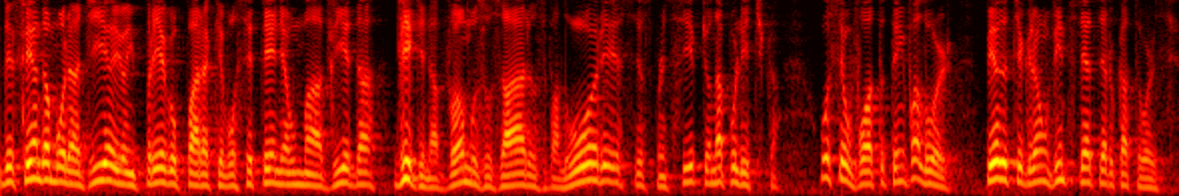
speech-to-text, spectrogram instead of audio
Defenda a moradia e o emprego para que você tenha uma vida digna. Vamos usar os valores e os princípios na política. O seu voto tem valor. Pedro Tigrão 27014.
